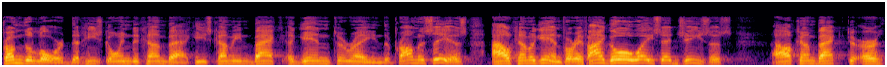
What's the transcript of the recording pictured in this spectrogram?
from the Lord that He's going to come back. He's coming back again to reign. The promise is, I'll come again. For if I go away, said Jesus, I'll come back to earth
